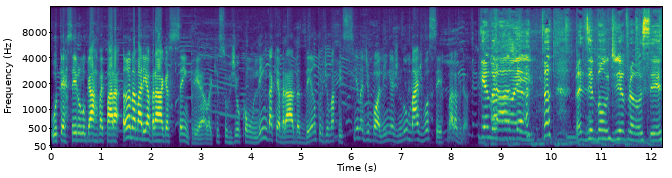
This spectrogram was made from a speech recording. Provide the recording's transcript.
O terceiro lugar vai para Ana Maria Braga, sempre ela, que surgiu com linda quebrada dentro de uma piscina de bolinhas no Mais Você. Maravilhosa. Quebrada! pra dizer bom dia pra você.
